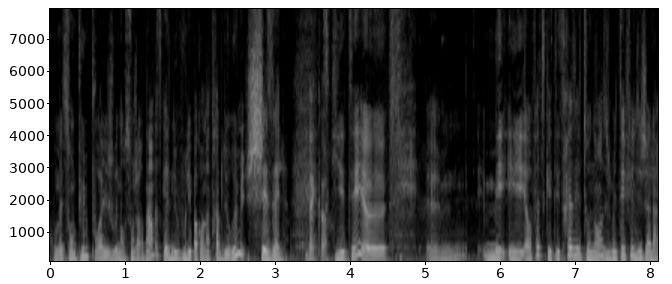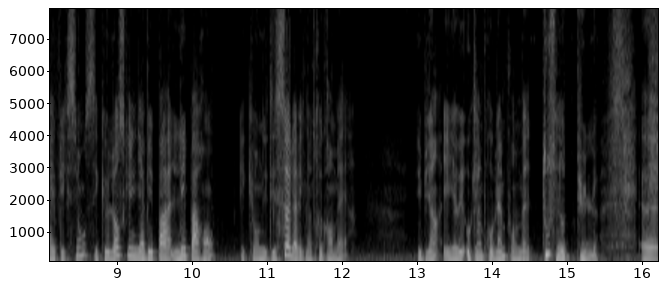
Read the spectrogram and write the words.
qu'on mette son pull pour aller jouer dans son jardin parce qu'elle ne voulait pas qu'on attrape de rhume chez elle. D'accord. Ce qui était. Euh, mais et en fait, ce qui était très étonnant, je m'étais fait déjà la réflexion, c'est que lorsqu'il n'y avait pas les parents, et qu'on était seul avec notre grand-mère, eh bien, il n'y avait aucun problème pour mettre tous hmm. notre pull. Euh,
